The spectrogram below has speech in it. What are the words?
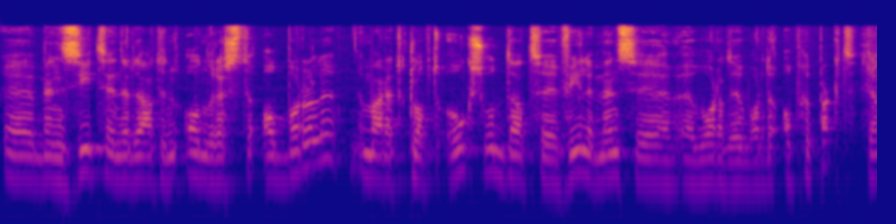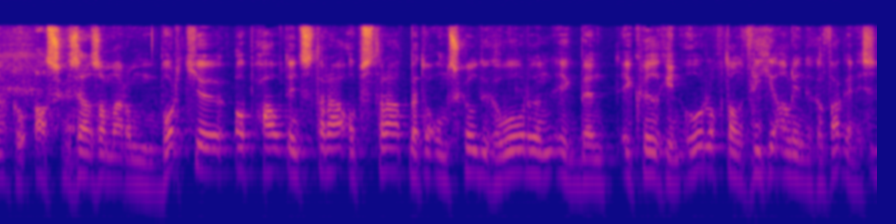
eh, men ziet inderdaad een onrust opborrelen. Maar het klopt ook zo dat eh, vele mensen worden, worden opgepakt. Ja, als je zelfs al maar een bordje ophoudt in stra op straat met de onschuldige woorden ik, ben, ik wil geen oorlog, dan vlieg je al in de gevangenis.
